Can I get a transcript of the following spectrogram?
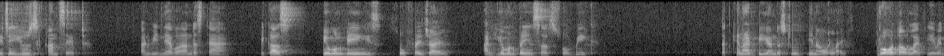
It's a huge concept, and we never understand because human being is so fragile and human brains are so weak that cannot be understood in our life, throughout our life, even.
